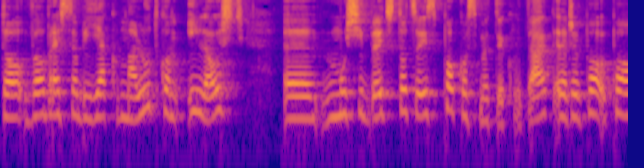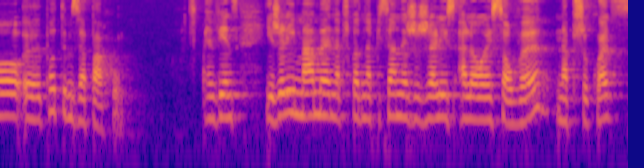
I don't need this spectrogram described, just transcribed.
to wyobraź sobie, jak malutką ilość e, musi być to, co jest po kosmetyku, tak? Znaczy po, po, e, po tym zapachu. Więc jeżeli mamy na przykład napisane, że żel jest aloesowy, na przykład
